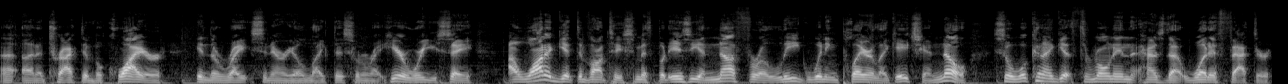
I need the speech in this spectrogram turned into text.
uh, an attractive acquire in the right scenario like this one right here, where you say, I want to get DeVonta Smith, but is he enough for a league winning player like Achane? No. So what can I get thrown in that has that what if factor,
